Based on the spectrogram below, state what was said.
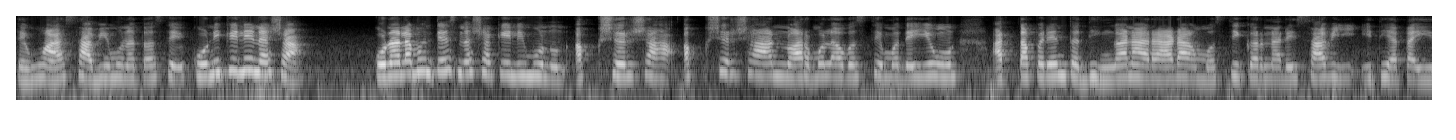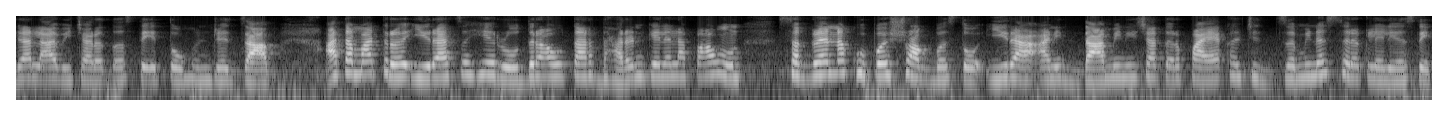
तेव्हा सावी म्हणत असते कोणी केली नशा? कोणाला म्हणतेस नशा केली म्हणून? अक्षरशः अक्षरशः नॉर्मल अवस्थेमध्ये येऊन आत्तापर्यंत धिंगाणा राडा मस्ती करणारी सावी इथे आता इराला विचारत असते तो म्हणजे जाब. आता मात्र इराचं हे रौद्र अवतार धारण केलेला पाहून सगळ्यांना खूपच शॉक बसतो. इरा आणि दामिनीच्या तर पायाखालची जमीनच सरकलेली असते.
